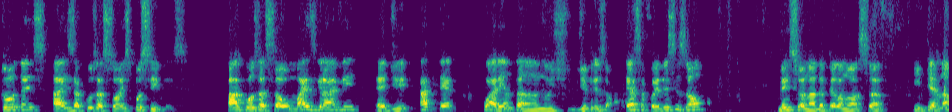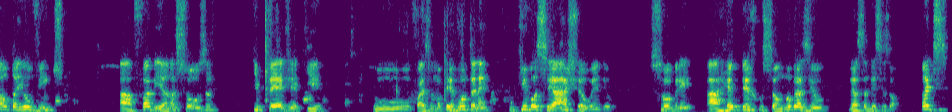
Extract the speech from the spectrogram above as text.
todas as acusações possíveis. A acusação mais grave é de até 40 anos de prisão. Essa foi a decisão mencionada pela nossa internauta e ouvinte, a Fabiana Souza, que pede aqui, o, faz uma pergunta, né? O que você acha, Wendel, sobre a repercussão no Brasil dessa decisão? Antes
